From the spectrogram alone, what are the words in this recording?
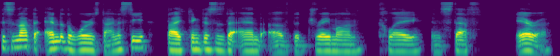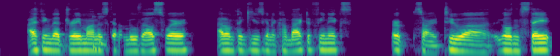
this is not the end of the Warriors dynasty, but I think this is the end of the Draymond, Klay, and Steph era. I think that Draymond Mhm. is going to move elsewhere. I don't think he's going to come back to Phoenix or sorry, to uh Golden State.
